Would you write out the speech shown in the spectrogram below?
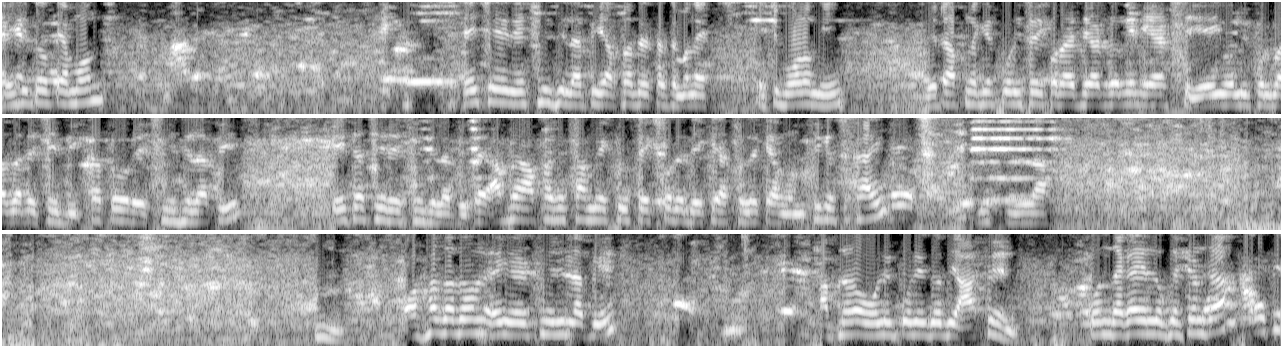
দেখি তো কেমন। এই সেই রেশমি জিলাপি আপনাদের কাছে মানে একটি বড় নি যেটা আপনাকে পরিচয় করায় দেওয়ার জন্য নিয়ে আসছি। এই অলিপুর বাজারে সেই বিখ্যাত রেশমি জিলাপি। এটা সেই রেশমি জিলাপি। তাই আমরা আপনাদের সামনে একটু চেক করে দেখি আসলে কেমন। ঠিক আছে, খাই? বিসমিল্লাহ। অসাধারণ এই রেশমি জিলাপি। আপনারা অলিপুরে যদি আসেন কোন জায়গায় লোকেশনটা আরেকটি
